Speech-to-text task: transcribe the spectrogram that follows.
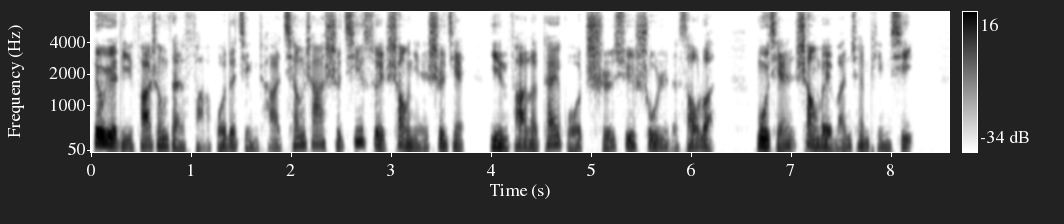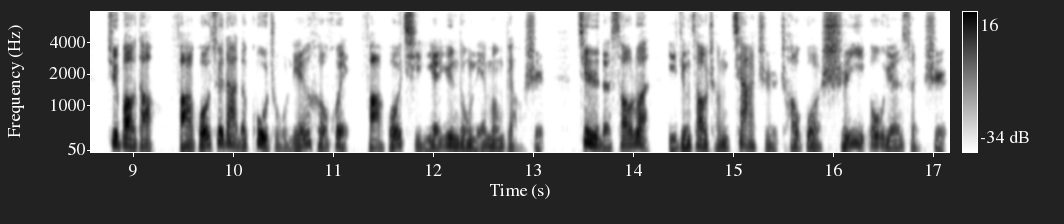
六月底发生在法国的警察枪杀十七岁少年事件，引发了该国持续数日的骚乱，目前尚未完全平息。据报道，法国最大的雇主联合会法国企业运动联盟表示，近日的骚乱已经造成价值超过十亿欧元损失。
